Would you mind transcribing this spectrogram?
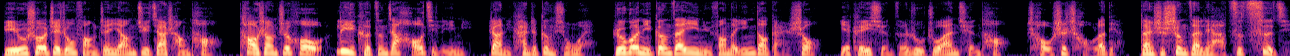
比如说这种仿真阳具加长套，套上之后立刻增加好几厘米，让你看着更雄伟。如果你更在意女方的阴道感受，也可以选择入珠安全套，丑是丑了点，但是胜在俩字刺激。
